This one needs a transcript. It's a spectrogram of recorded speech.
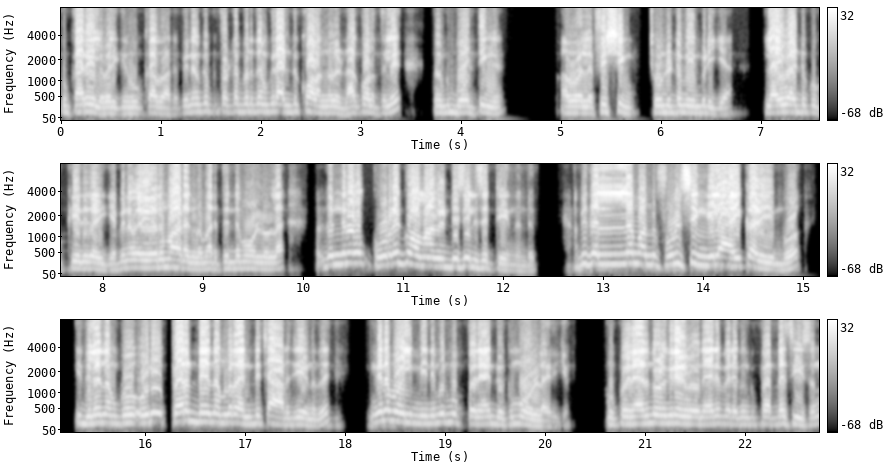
ഹുക്കാറിയല്ലേ വലിക്കുന്ന ഹുക്ക ബാർ പിന്നെ നമുക്ക് തൊട്ടപ്പുറത്ത് നമുക്ക് രണ്ട് കുളങ്ങളുണ്ട്. ആ കുളത്തിൽ നമുക്ക് ബോട്ടിങ് അതുപോലെ ഫിഷിംഗ് ചൂണ്ടിട്ട് മീൻ പിടിക്കുക ലൈവായിട്ട് കുക്ക് ചെയ്ത് കഴിക്കുക. പിന്നെ ഏറുമാടങ്ങൾ മരത്തിന്റെ മുകളിലുള്ള ഇതിങ്ങനെയുള്ള കുറെ കോമൺ ഡിസൈൻ സെറ്റ് ചെയ്യുന്നുണ്ട്. അപ്പൊ ഇതെല്ലാം വന്ന് ഫുൾ സിംഗിൾ ആയി കഴിയുമ്പോൾ ഇതിൽ നമുക്ക് ഒരു പെർ ഡേ നമ്മൾ റെന്റ് ചാർജ് ചെയ്യുന്നത് ഇങ്ങനെ പോയാലും മിനിമം മുപ്പതിനായിരം രൂപക്ക് മുകളിലായിരിക്കും. മുപ്പതിനായിരം തുടങ്ങി എഴുപതിനായിരം വരെ നമുക്ക് per day season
